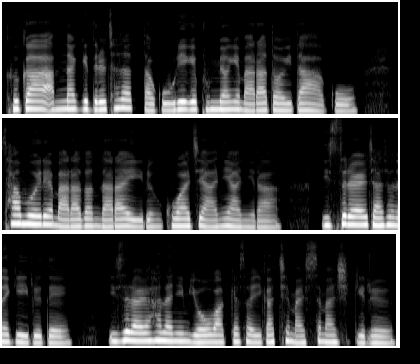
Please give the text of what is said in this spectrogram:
그가 암나기들을 찾았다고 우리에게 분명히 말하더이다 하고 사무엘의 말하던 나라의 일은 고하지 아니하니라. 이스라엘 자손에게 이르되 이스라엘 하나님 여호와께서 이같이 말씀하시기를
